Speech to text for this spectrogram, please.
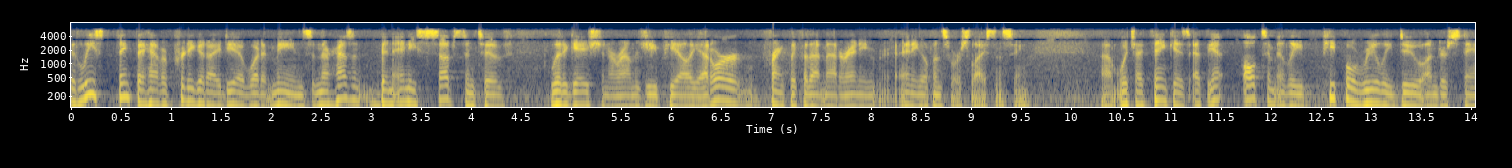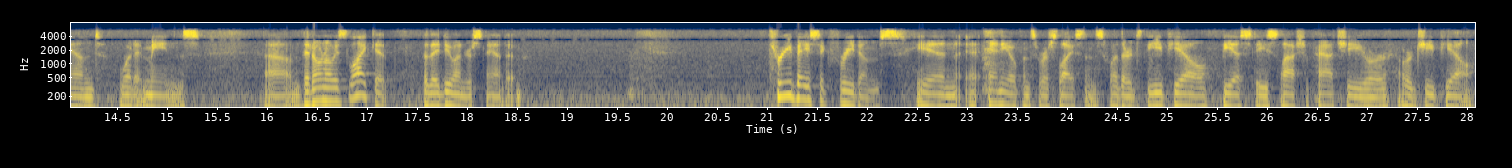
at least think they have a pretty good idea of what it means, and there hasn't been any substantive litigation around the GPL yet, or frankly, for that matter, any any open source licensing, uh, which I think is at the ultimately people really do understand what it means. Um, they don't always like it, but they do understand it three basic freedoms in any open source license, whether it's the EPL, BSD slash Apache, or, or GPL.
